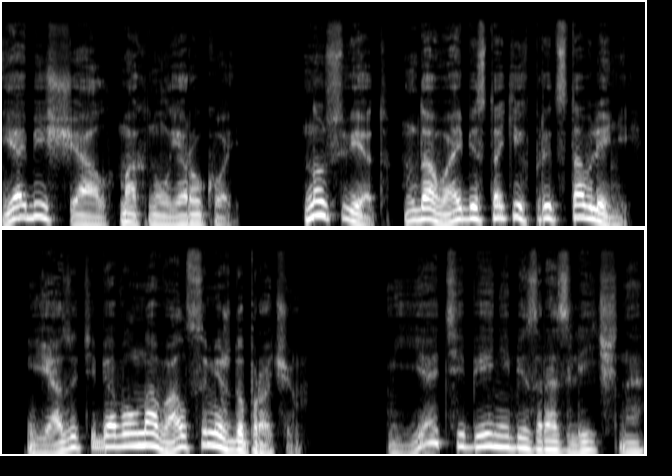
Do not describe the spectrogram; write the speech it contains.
я обещал», — махнул я рукой. «Ну, Свет, давай без таких представлений. Я за тебя волновался, между прочим». «Я тебе не безразлична»,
